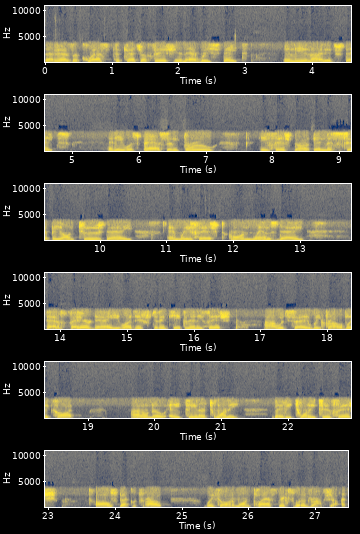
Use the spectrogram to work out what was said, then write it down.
that has a quest to catch a fish in every state in the United States. And he was passing through. He fished on, in Mississippi on Tuesday, and we fished on Wednesday had a fair day. He wasn't interested in keeping any fish. I would say we probably caught, I don't know, 18 or 20, maybe 22 fish, all speckled trout. We caught them on plastics with a drop shot.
